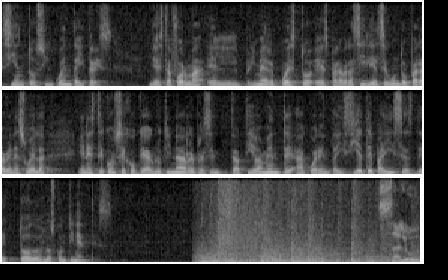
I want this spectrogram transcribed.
153. De esta forma, el primer puesto es para Brasil y el segundo para Venezuela en este consejo que aglutina representativamente a 47 países de todos los continentes. Salud.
